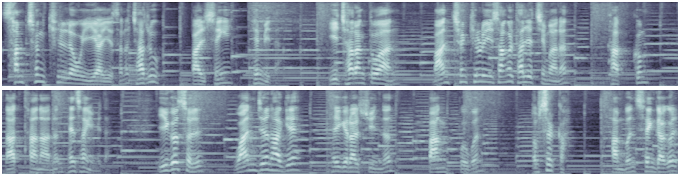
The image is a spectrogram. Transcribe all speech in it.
3000km 이하에서는 자주 발생이 됩니다. 이 차량 또한 11,000km 이상을 달렸지만 은 가끔 나타나는 현상입니다. 이것을 완전하게 해결할 수 있는 방법은 없을까? 한번 생각을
